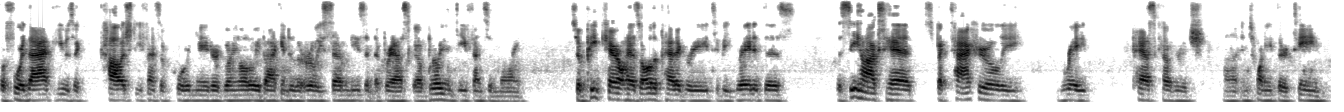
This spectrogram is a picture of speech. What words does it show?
Before that, he was a college defensive coordinator going all the way back into the early 70s at Nebraska. Brilliant defensive mind. So Pete Carroll has all the pedigree to be great at this. The Seahawks had spectacularly great pass coverage uh, in 2013.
